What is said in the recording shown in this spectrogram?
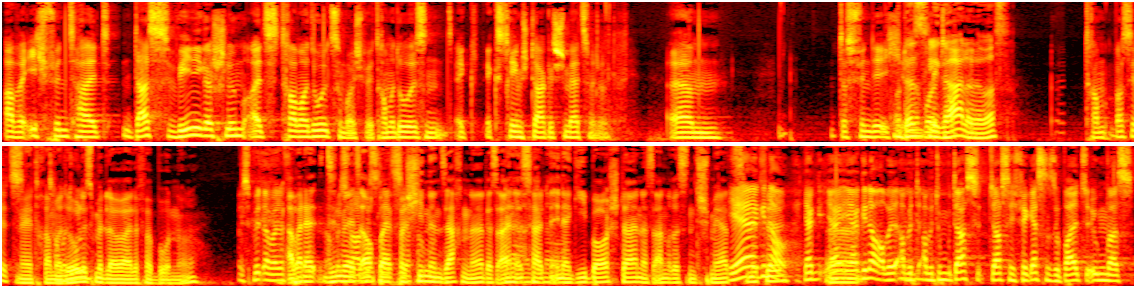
aber ich finde halt das weniger schlimm als Tramadol zum Beispiel. Tramadol ist ein ex extrem starkes Schmerzmittel. Ähm, das finde ich. Und das äh, ist legal, oder was? Tram, was jetzt? Nee, Tramadol ist mittlerweile verboten, oder? ist mittlerweile Aber da verboten. sind es wir jetzt auch bei verschiedenen Sachen, ne? Das eine Ja, ist halt ein genau. Energiebaustein, das andere ist ein Schmerzmittel. Ja, genau. Ja, ja, Äh, ja genau. Aber, aber, aber du darfst, du darfst nicht vergessen, sobald du irgendwas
